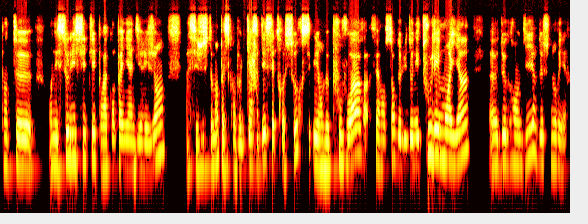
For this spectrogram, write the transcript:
quand euh, on est sollicité pour accompagner un dirigeant, bah, c'est justement parce qu'on veut garder cette ressource et on veut pouvoir faire en sorte de lui donner tous les moyens euh, de grandir, de se nourrir.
